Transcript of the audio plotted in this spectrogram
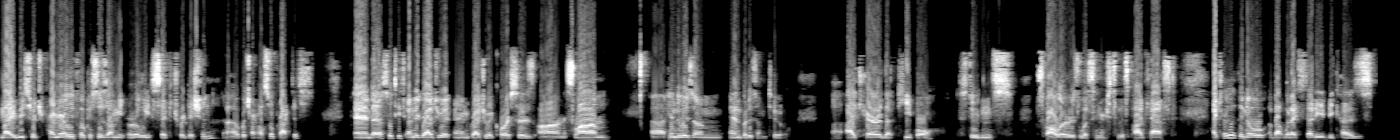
My research primarily focuses on the early Sikh tradition, uh, which I also practice, and I also teach undergraduate and graduate courses on Islam, uh, Hinduism, and Buddhism too. Uh, I care that people, students, scholars, listeners to this podcast, I care that they know about what I study because,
